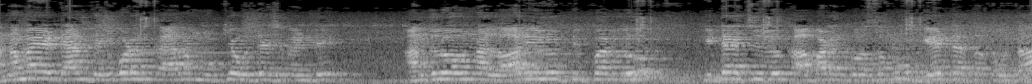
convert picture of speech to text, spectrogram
అన్నమయ్య డ్యామ్ తెగిపోవడం కారణం ముఖ్య ఉద్దేశం ఏంటి? అందులో ఉన్న లారీలు టిప్పర్లు హిటాచీలు కాపాడడం కోసము గేట్ ఎత్తకుండా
